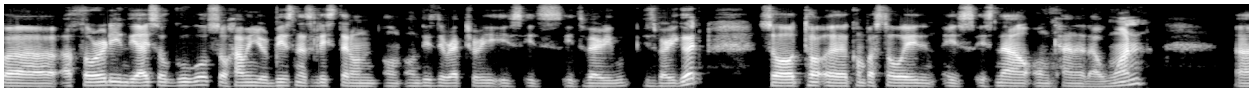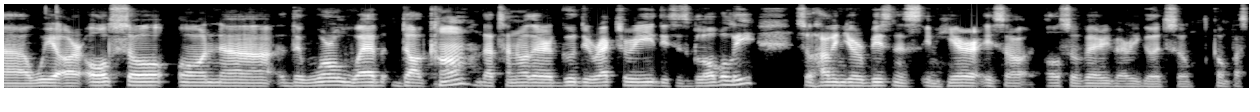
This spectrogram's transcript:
uh, authority in the eyes of Google. So having your business listed on, on, on this directory is is it's very is very good. So uh, Compass is is now on Canada One. Uh, we are also on uh, the worldweb.com. That's another good directory. This is globally. So having your business in here is uh, also very, very good. So Compass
